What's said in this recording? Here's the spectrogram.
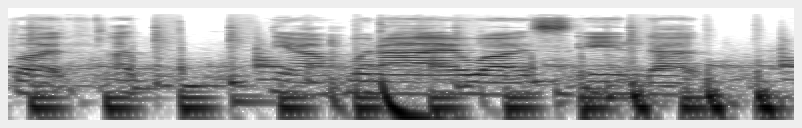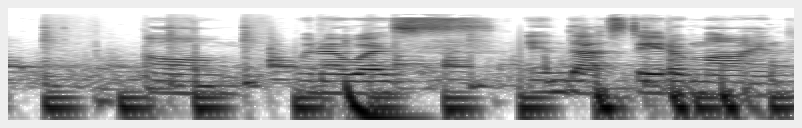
But uh, yeah when i was in that um, when i was in that state of mind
